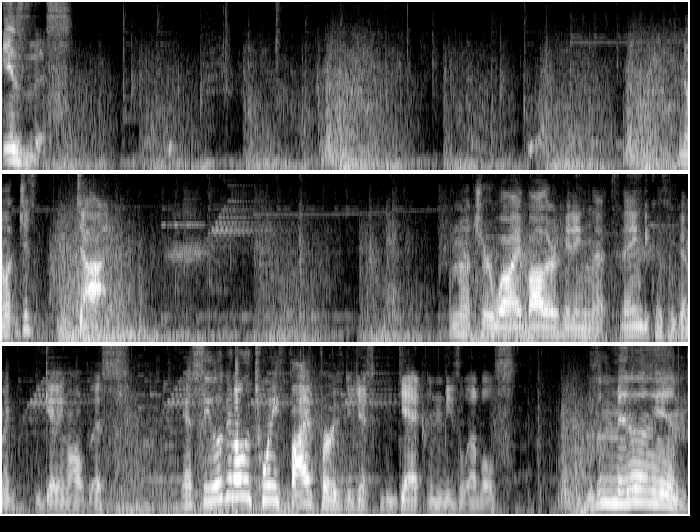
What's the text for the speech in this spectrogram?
is this? You know what? Just die. I'm not sure why I bothered hitting that thing, because I'm gonna be getting all this. Yeah, see, look at all the 25 furs you just get in these levels. There's a million.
